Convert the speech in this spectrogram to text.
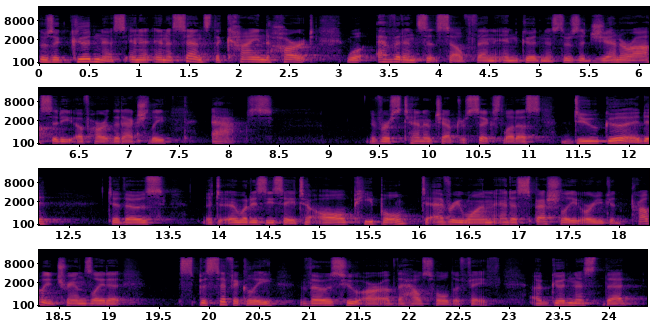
There's a goodness. In a, in a sense, the kind heart will evidence itself then in goodness. There's a generosity of heart that actually acts. Verse 10 of chapter 6, let us do good to those, what does he say? To all people, to everyone, and especially, or you could probably translate it specifically, those who are of the household of faith. A goodness that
